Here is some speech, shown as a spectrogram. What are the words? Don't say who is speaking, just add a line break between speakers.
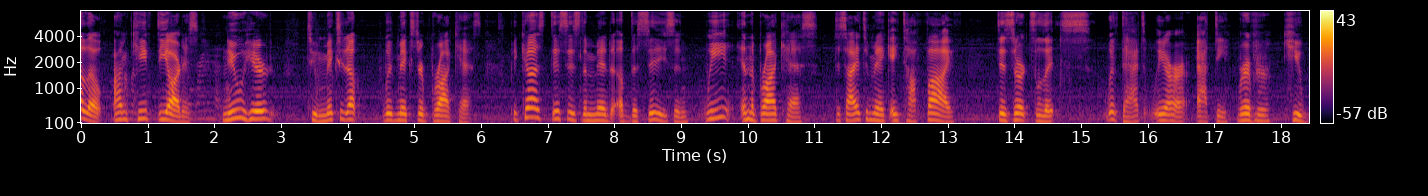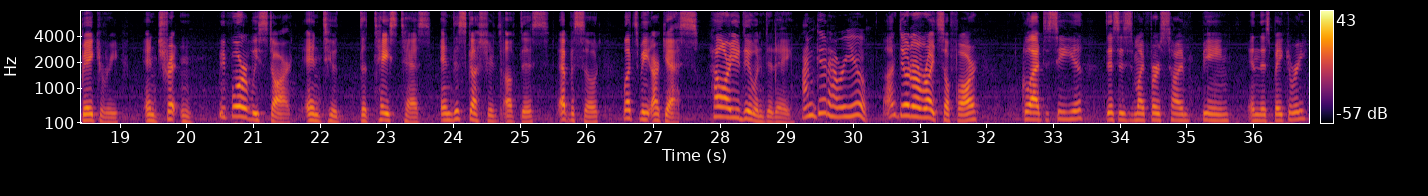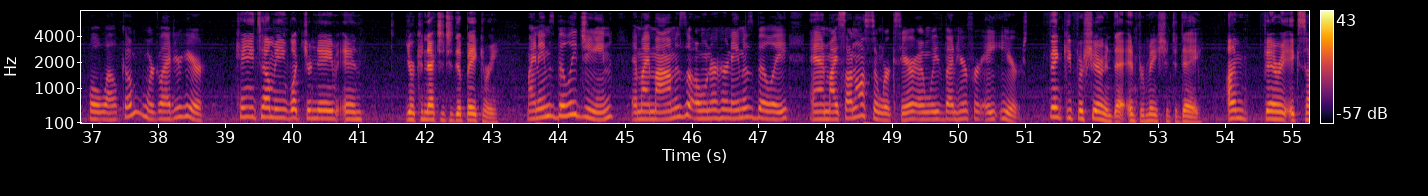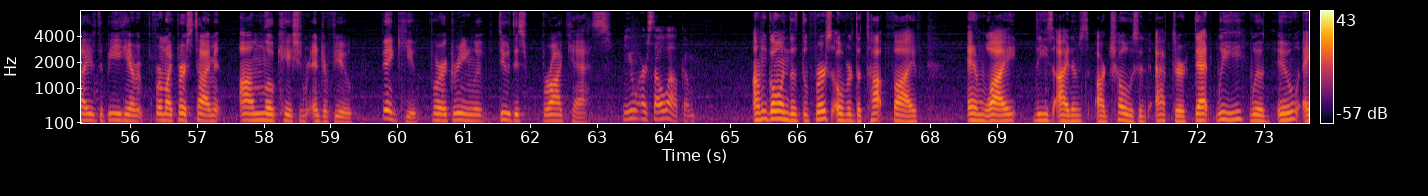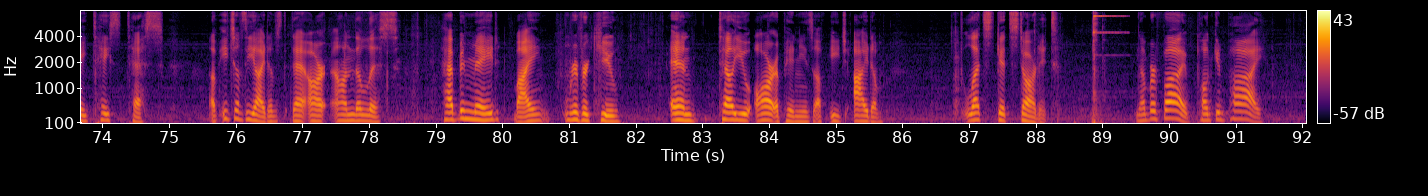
Hello, I'm Keith the artist, new here to mix it up with Mixer Broadcast. Because this is the mid of the season, we in the broadcast decided to make a top 5 desserts list. With that, we are at the River Q Bakery in Trenton. Before we start into the taste test and discussions of this episode, let's meet our guests. How are you doing today?
I'm good. How are you?
I'm doing alright so far. Glad to see you. This is my first time being in this bakery.
Well, welcome. We're glad you're here.
Can you tell me what your name and your connection to the bakery?
My name's Billie Jean, and my mom is the owner. Her name is Billy, and my son Austin works here, and we've been here for eight years.
Thank you for sharing that information today. I'm very excited to be here for my first time on location interview. Thank you for agreeing to do this broadcast.
You are so welcome.
I'm going to the first over the top five and why these items are chosen. After that, we will do a taste test of each of the items that are on the list. Have been made by River Q and tell you our opinions of each item. Let's get started. Number five, pumpkin pie.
